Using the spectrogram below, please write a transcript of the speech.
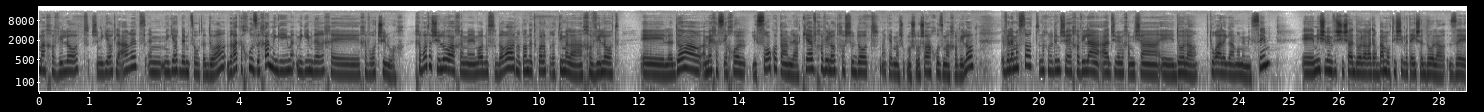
מהחבילות שמגיעות לארץ, הן מגיעות באמצעות הדואר, ורק אחוז אחד מגיעים, מגיעים דרך אה, חברות שילוח. חברות השילוח הן אה, מאוד מסודרות, נותנות את כל הפרטים על החבילות אה, לדואר, המכס יכול לסרוק אותם, לעכב חבילות חשודות, מעכב משהו כמו 3% מהחבילות, ולמסות, אנחנו יודעים שחבילה עד 75 אה, דולר פטורה לגמרי ממיסים. אה, מ-76 דולר עד 499 דולר זה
